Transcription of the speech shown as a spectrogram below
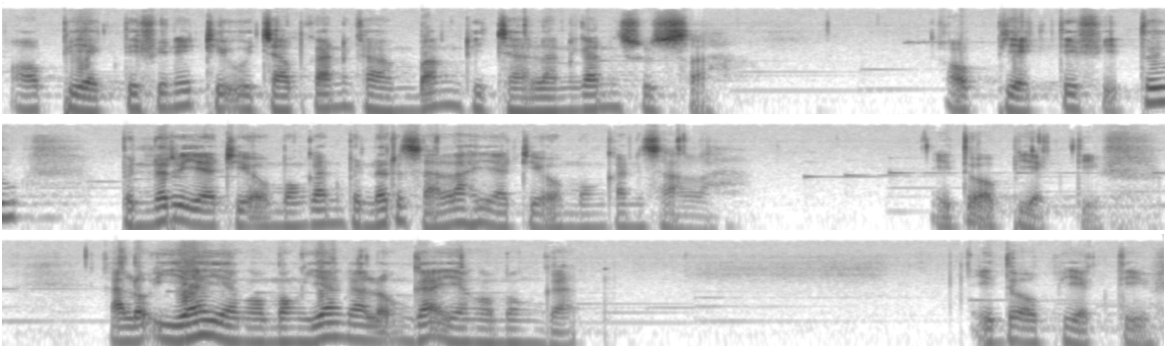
Objektif ini diucapkan gampang, dijalankan susah. Objektif itu benar ya diomongkan benar, salah ya diomongkan salah. Itu objektif. Kalau iya ya ngomong ya, kalau enggak ya ngomong enggak. Itu objektif.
